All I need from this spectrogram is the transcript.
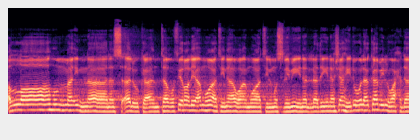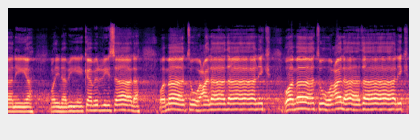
اللهم إنا نسألك أن تغفر لأمواتنا وأموات المسلمين الذين شهدوا لك بالوحدانية ولنبيك بالرسالة وماتوا على ذلك وماتوا على ذلك.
